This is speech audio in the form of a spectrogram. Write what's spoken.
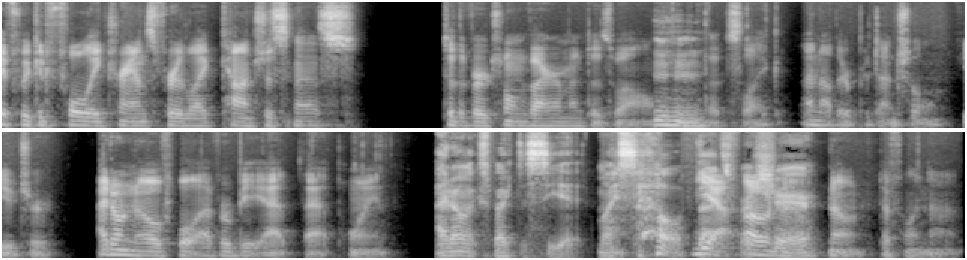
If we could fully transfer like consciousness to the virtual environment as well, Mhm. that's like another potential future. I don't know if we'll ever be at that point. I don't expect to see it myself. That's yeah, for oh, sure. No, no, definitely not.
